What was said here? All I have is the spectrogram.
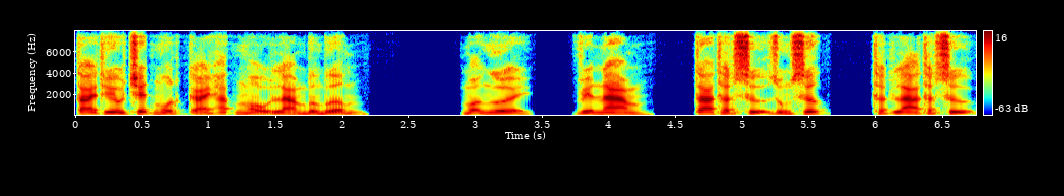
tài thiêu chết một cái hắc màu lam bơm bướm. Mọi người, viễn nam, ta thật sự dùng sức, thật là thật sự,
